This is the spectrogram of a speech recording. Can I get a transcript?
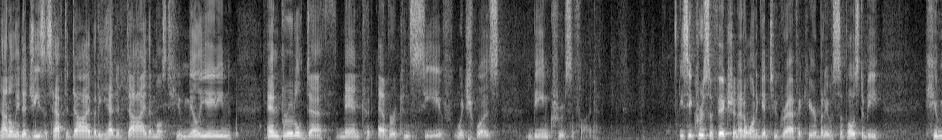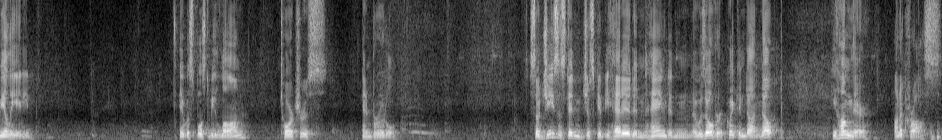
Not only did Jesus have to die, but he had to die the most humiliating and brutal death man could ever conceive, which was being crucified. You see, crucifixion, I don't want to get too graphic here, but it was supposed to be humiliating. It was supposed to be long, torturous, and brutal. So Jesus didn't just get beheaded and hanged and it was over, quick and done. No. He hung there on a cross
